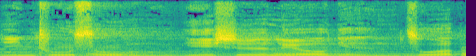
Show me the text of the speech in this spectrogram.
因屠苏一世流年作陪，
